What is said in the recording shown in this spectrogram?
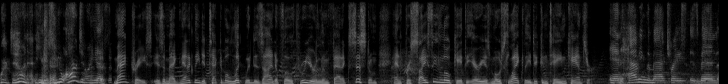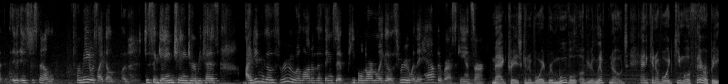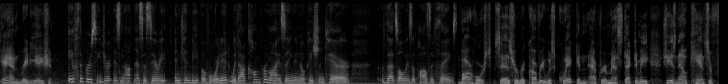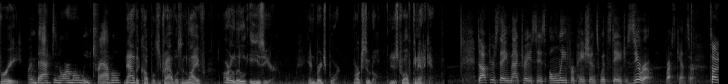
we're doing it. And he goes, You are doing it. MagTrace is a magnetically detectable liquid designed to flow through your lymphatic system and precisely locate the areas most likely to contain cancer. And having the MagTrace has been, it's just been a, for me, it was like a, just a game changer because I didn't go through a lot of the things that people normally go through when they have the breast cancer. MagTrace can avoid removal of your lymph nodes and can avoid chemotherapy and radiation. If the procedure is not necessary and can be avoided without compromising, you know, patient care, that's always a positive thing. Barhorst says her recovery was quick, and after a mastectomy, she is now cancer free. I'm back to normal. We've traveled. Now the couple's travels in life are a little easier. In Bridgeport, Mark Sudol, News 12 Connecticut. Doctors say MagTrace is only for patients with stage zero breast cancer.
